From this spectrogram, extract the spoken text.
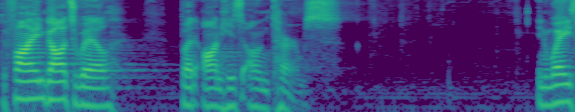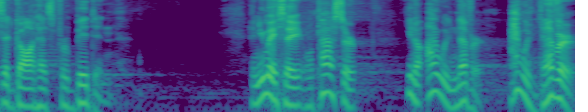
to find God's will, but on his own terms, in ways that God has forbidden. And you may say, well, Pastor, you know, I will never, I will never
